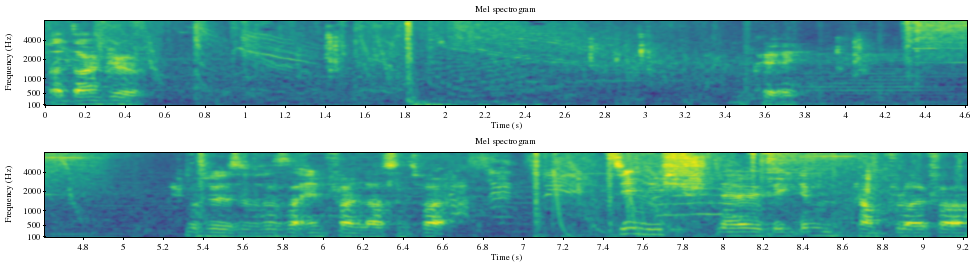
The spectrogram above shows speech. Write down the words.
Na danke. Okay. Ich muss mir jetzt etwas einfallen lassen. Und zwar ziemlich schnell wegen dem Kampfläufer.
